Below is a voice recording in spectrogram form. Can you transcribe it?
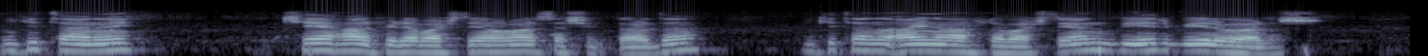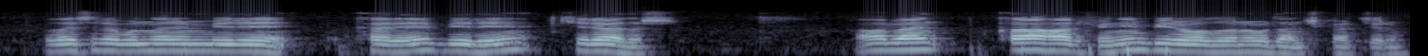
iki tane K harfiyle başlayan varsa şıklarda iki tane aynı harfle başlayan bir, bir vardır. Dolayısıyla bunların biri kare, biri kiradır. Ama ben K harfinin bir olduğunu buradan çıkartıyorum.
